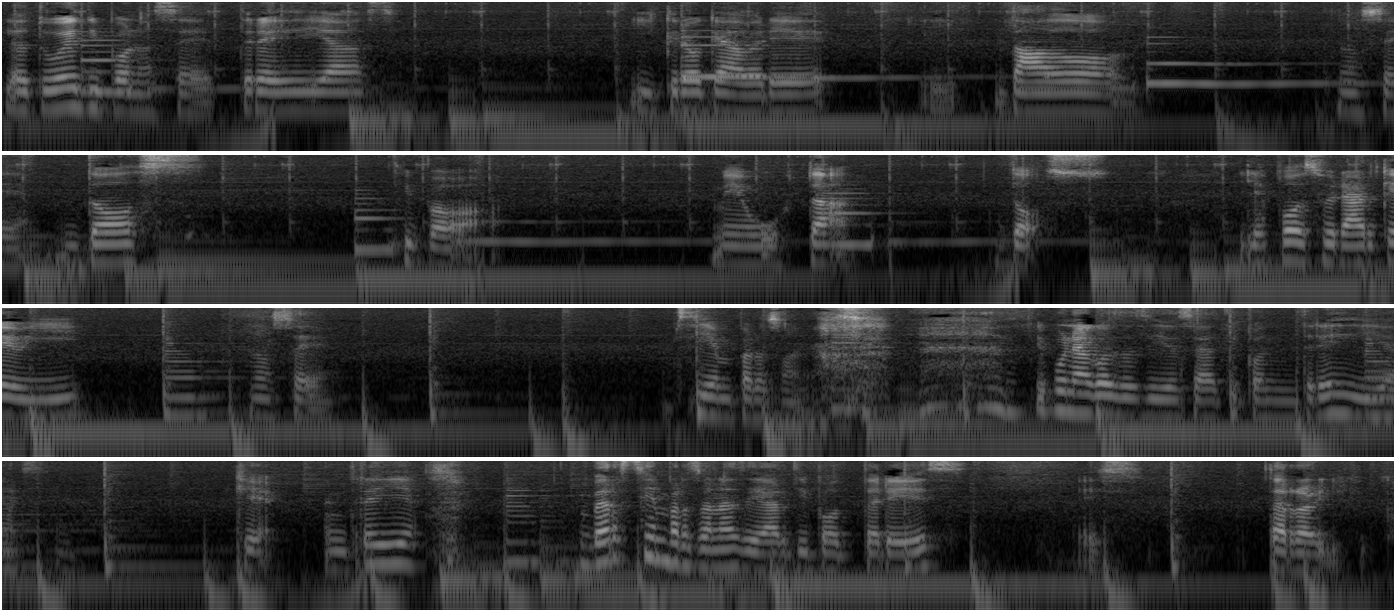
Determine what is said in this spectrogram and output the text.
lo tuve tipo, no sé, tres días, y creo que habré dado, no sé, dos, tipo, me gusta, dos. Y les puedo asegurar que vi, no sé, 100 personas. tipo una cosa así, o sea, tipo en tres días. ¿Qué? En tres días. Ver 100 personas dar tipo tres es terrorífico.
